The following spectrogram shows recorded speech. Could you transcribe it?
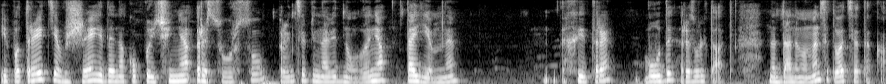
І по-третє, вже йде накопичення ресурсу, в принципі, на відновлення, таємне, хитре буде результат. На даний момент ситуація така.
